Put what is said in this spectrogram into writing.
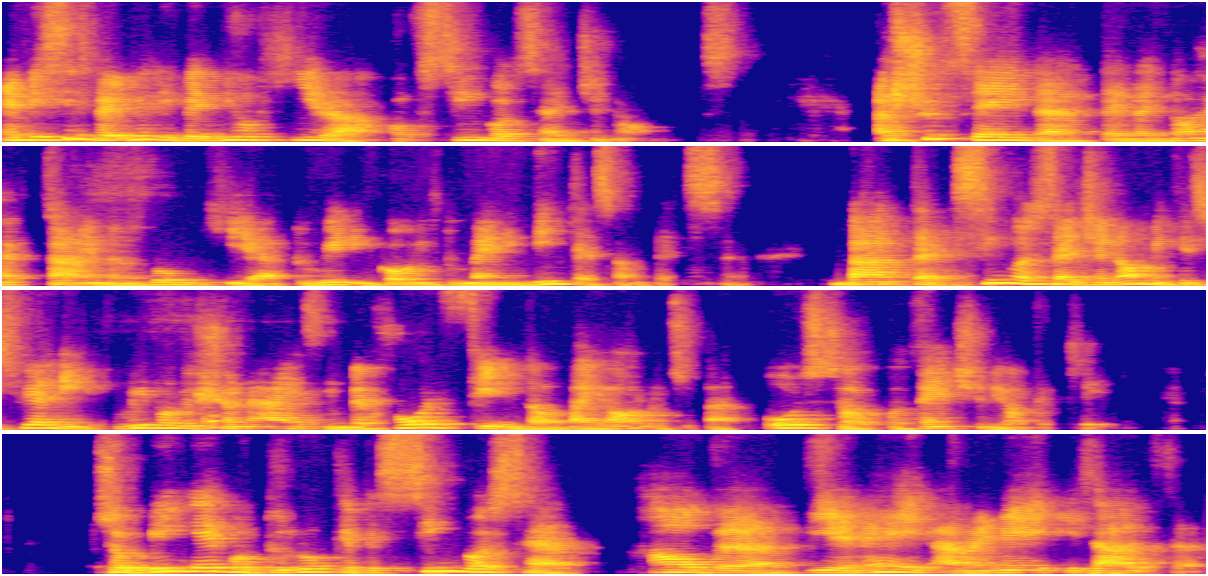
And this is the, really the new era of single cell genomics. I should say that, and I don't have time and room here to really go into many details on this, but uh, single cell genomics is really revolutionizing the whole field of biology, but also potentially of the clinic. So being able to look at a single cell, how the DNA, RNA is altered,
